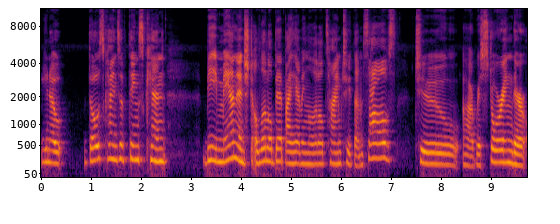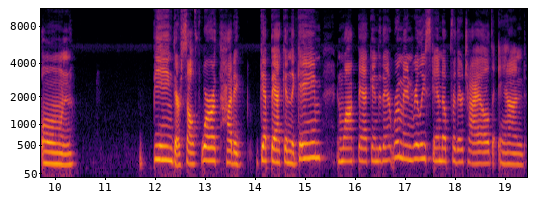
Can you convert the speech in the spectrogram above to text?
you know, those kinds of things can be managed a little bit by having a little time to themselves, to uh, restoring their own being, their self worth, how to get back in the game and walk back into that room and really stand up for their child and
